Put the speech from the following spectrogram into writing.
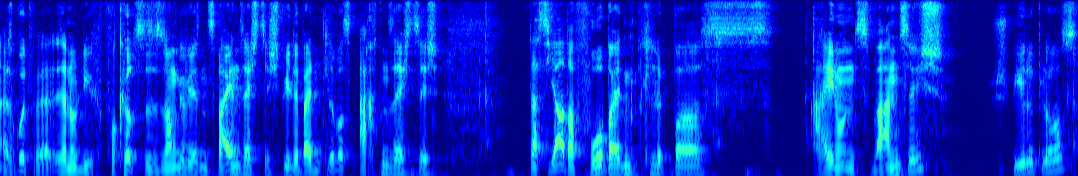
also gut, ist ja nur die verkürzte Saison gewesen, 62 Spiele, bei den Clippers 68. Das Jahr davor bei den Clippers 21 Spiele bloß.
